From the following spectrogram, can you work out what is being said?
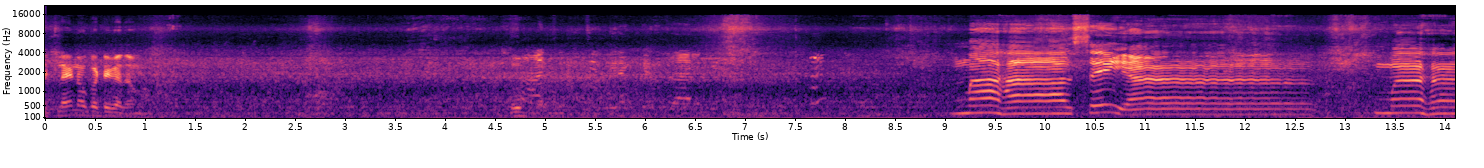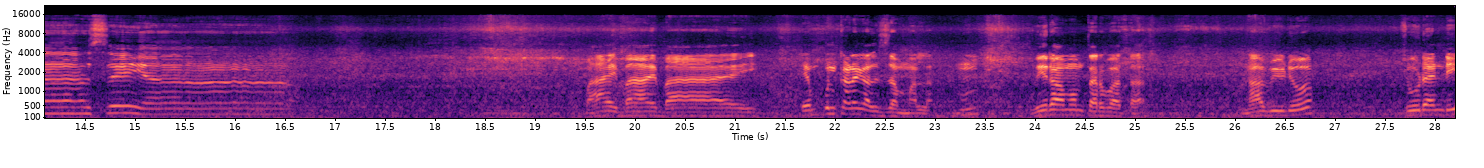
ఎట్లయినా ఒకటే కదమ్మా మహాశయ మహాశయ. బాయ్ బాయ్ బాయ్. టెంపుల్ కాడ కలుద్దాం మళ్ళా. విరామం తర్వాత. నా వీడియో చూడండి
